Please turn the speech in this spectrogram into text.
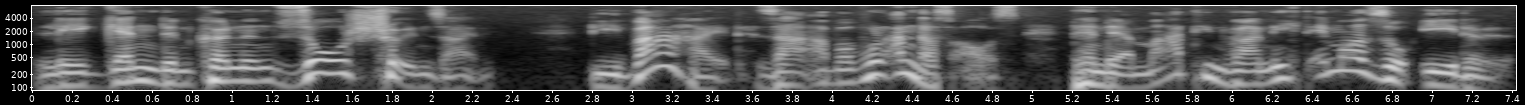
Legenden können so schön sein. Die Wahrheit sah aber wohl anders aus, denn der Martin war nicht immer so edel.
